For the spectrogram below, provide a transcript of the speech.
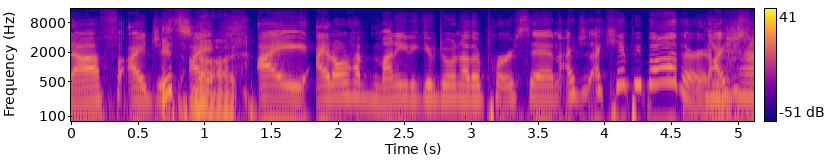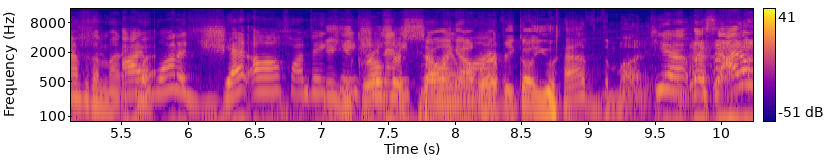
enough. I just It's I, not. I I don't have money to give to another person. I just I can't be bothered. You I just have the money. I What- want to jet off on Yeah, vacation. you girls are anytime selling I out want. wherever you go. You have the money. Yeah, listen. I don't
